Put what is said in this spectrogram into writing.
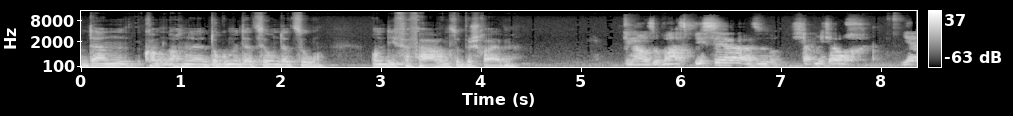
dann kommt noch eine Dokumentation dazu um die Verfahren zu beschreiben. Genau, so war es bisher. Also ich habe mich auch ja,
